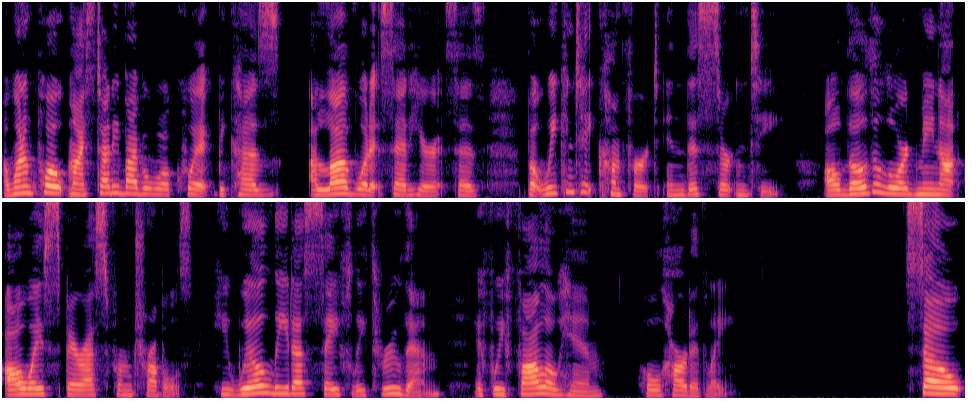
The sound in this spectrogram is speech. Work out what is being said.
I want to quote my study Bible real quick because I love what it said here. It says, But we can take comfort in this certainty. Although the Lord may not always spare us from troubles, he will lead us safely through them if we follow him wholeheartedly. So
